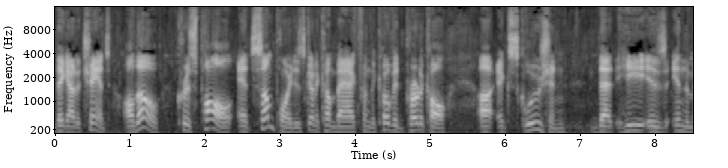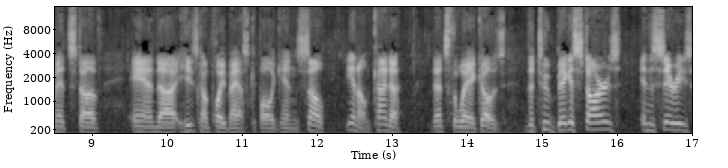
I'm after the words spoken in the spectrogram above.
they got a chance. Although Chris Paul at some point is going to come back from the COVID protocol uh, exclusion that he is in the midst of, and uh, he's going to play basketball again. So you know, kind of that's the way it goes. The two biggest stars in the series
